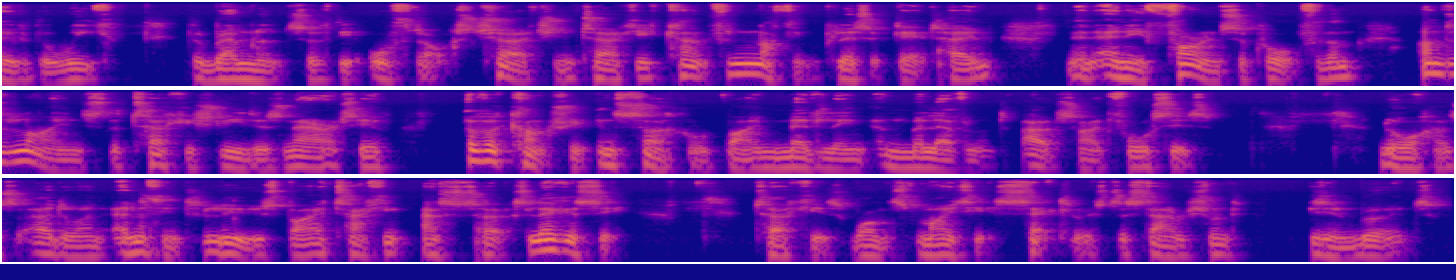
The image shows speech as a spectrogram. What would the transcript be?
over the weak. The remnants of the Orthodox Church in Turkey count for nothing politically at home, and any foreign support for them underlines the Turkish leader's narrative of a country encircled by meddling and malevolent outside forces. Nor has Erdogan anything to lose by attacking Ataturk's legacy. Turkey's once mighty secularist establishment is in ruins.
